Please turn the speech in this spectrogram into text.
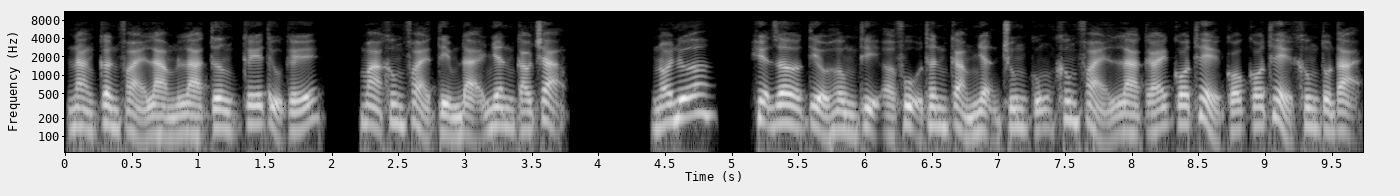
nàng cần phải làm là tương kế tự kế, mà không phải tìm đại nhân cáo trạng. Nói nữa, hiện giờ tiểu hồng thị ở phụ thân cảm nhận chung cũng không phải là cái có thể có có thể không tồn tại.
